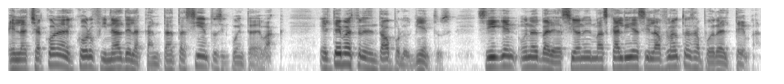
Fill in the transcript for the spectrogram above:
en la chacona del coro final de la cantata 150 de Bach. El tema es presentado por los vientos. Siguen unas variaciones más cálidas y la flauta se apodera del tema.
